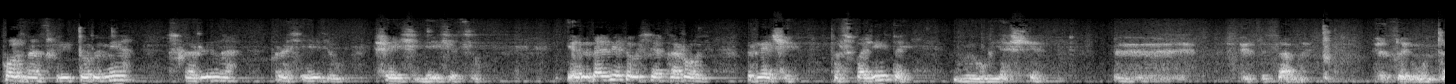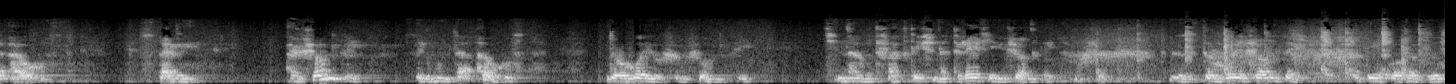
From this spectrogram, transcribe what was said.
Познанской тюрьме Скорына просидел шесть месяцев. И когда ветался король Речи Посполитой, был еще э, это самое, Зигмунда Август, старый, а жонкой Зигмунда Августа, другой уже жонкой, навіть фактично третьою жонкою, тому що з другою жонкою, від якого був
